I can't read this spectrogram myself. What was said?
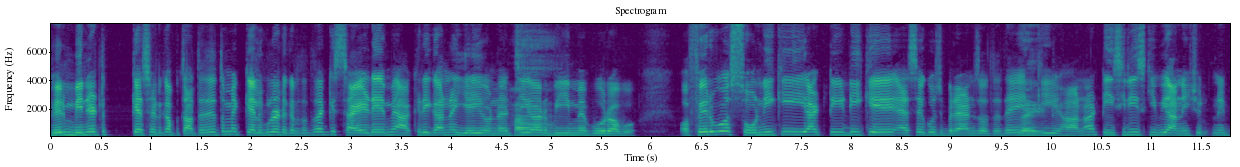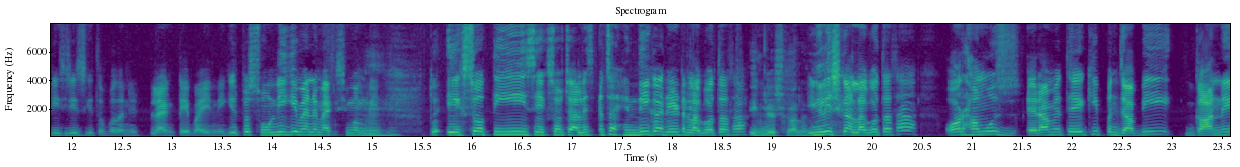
फिर मिनट कैसेट का बताते थे तो मैं कैलकुलेट करता था कि साइड ए में आखिरी गाना यही होना चाहिए हाँ। और। बी में पूरा वो। और फिर वो सोनी की या टीडी के ऐसे कुछ ब्रांड्स होते थे इनकी हाँ ना टी सीरीज़ की भी आनी शुरू नहीं टी सीरीज़ की तो पता नहीं ब्लैंक टेप आई नहीं की पर सोनी की मैंने मैक्सिमम ली। हम्म, तो 130 140 अच्छा हिंदी का रेट अलग होता था। इंग्लिश का इंग्लिश का अलग होता था और हम उस एरा में थे कि पंजाबी गाने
